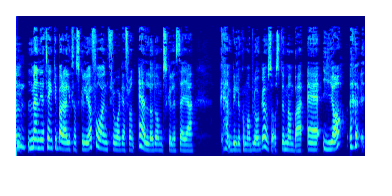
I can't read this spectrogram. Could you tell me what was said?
Um, men jag tänker bara, liksom, skulle jag få en fråga från L och de skulle säga kan, vill du komma och blogga hos oss? Då man bara, eh, ja,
